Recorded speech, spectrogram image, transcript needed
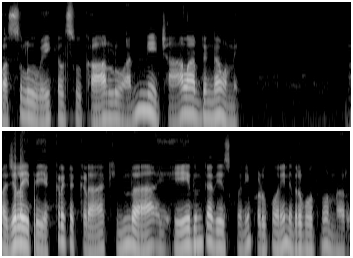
బస్సులు వెహికల్స్ కార్లు అన్నీ చాలా అడ్డంగా ఉన్నాయి. ప్రజలైతే ఎక్కడికక్కడ కింద ఏది ఉంటే అది వేసుకొని పడుకొని నిద్రపోతూ ఉన్నారు.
